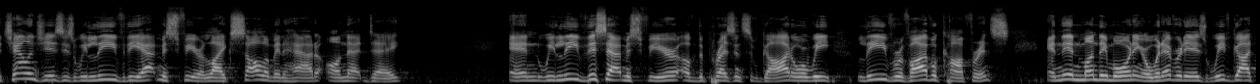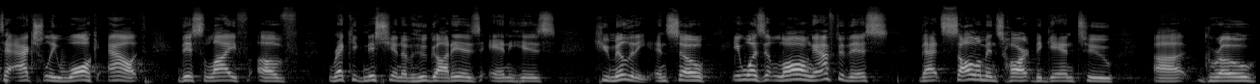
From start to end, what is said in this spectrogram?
The challenge is, is we leave the atmosphere like Solomon had on that day, and we leave this atmosphere of the presence of God, or we leave revival conference, and then Monday morning or whenever it is, we've got to actually walk out this life of recognition of who God is and his humility. And so it wasn't long after this that Solomon's heart began to uh, grow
